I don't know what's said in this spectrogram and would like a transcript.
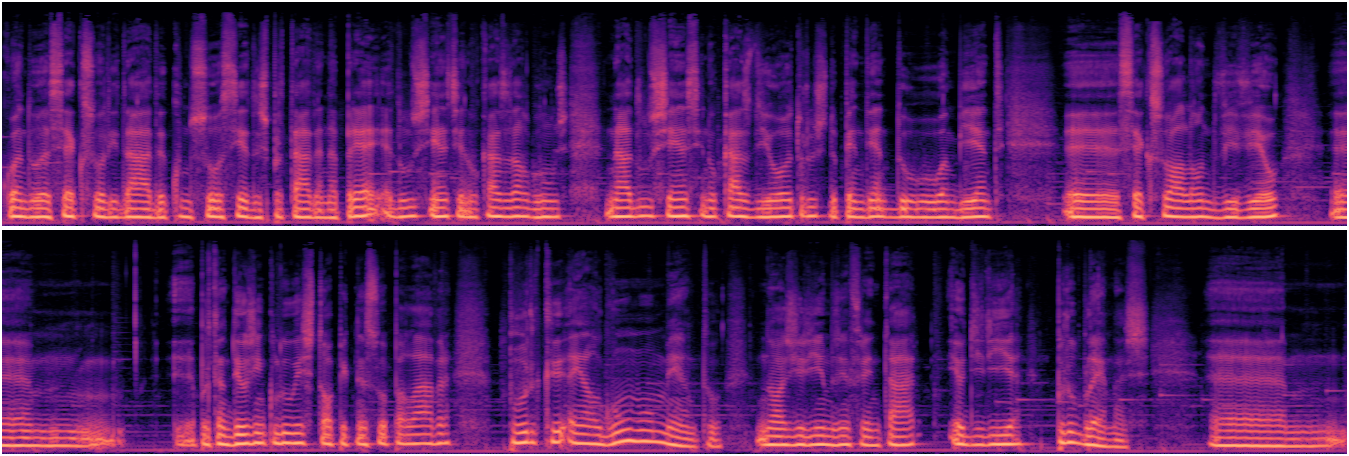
quando a sexualidade começou a ser despertada na pré-adolescência, no caso de alguns, na adolescência, no caso de outros, dependendo do ambiente uh, sexual onde viveu um, eh, portanto, Deus inclui este tópico na Sua palavra porque em algum momento nós iríamos enfrentar, eu diria, problemas. Um,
